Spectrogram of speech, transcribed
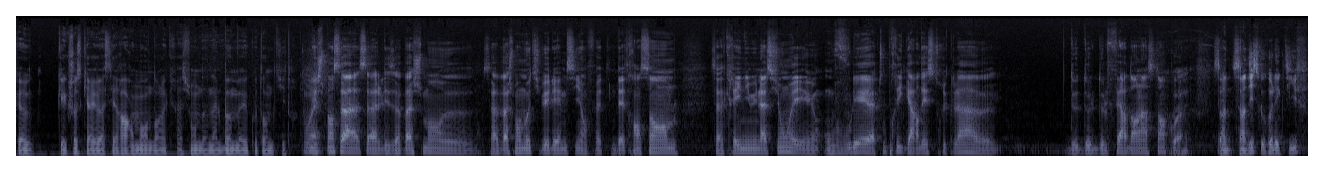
quand même quelque chose qui arrive assez rarement dans la création d'un album avec autant de titres. Mais je pense que ça, ça les a vachement, euh, ça a vachement motivé les MC en fait, d'être ensemble. Ça a créé une émulation et on voulait à tout prix garder ce truc-là, euh, de, de- de le faire dans l'instant quoi. Ouais. C'est un, disque collectif,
